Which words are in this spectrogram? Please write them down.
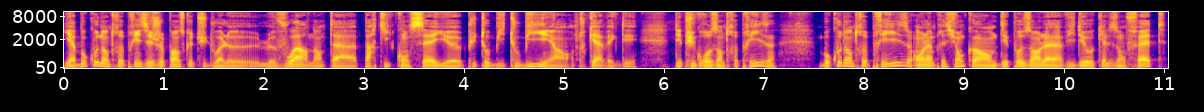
Il y a beaucoup d'entreprises, et je pense que tu dois le, voir dans ta partie conseil euh, plutôt B2B, et en tout cas avec des plus grosses entreprises, beaucoup d'entreprises ont l'impression qu'en déposant la vidéo qu'elles ont faite,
